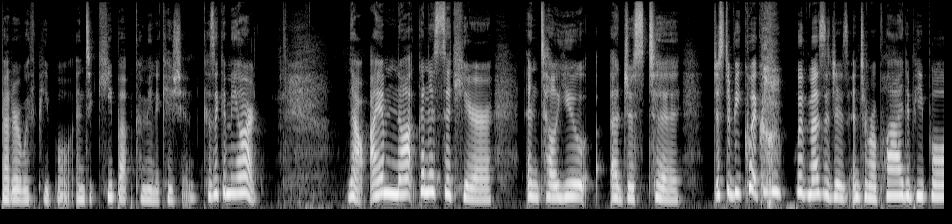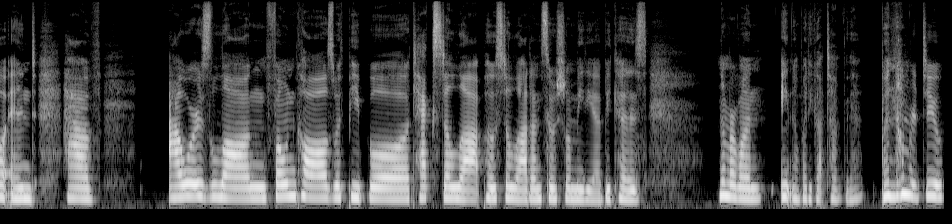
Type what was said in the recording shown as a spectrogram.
better with people and to keep up communication because it can be hard. Now, I am not going to sit here and tell you uh, just to just to be quick with messages and to reply to people and have hours long phone calls with people, text a lot, post a lot on social media because number 1, ain't nobody got time for that. But number 2,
